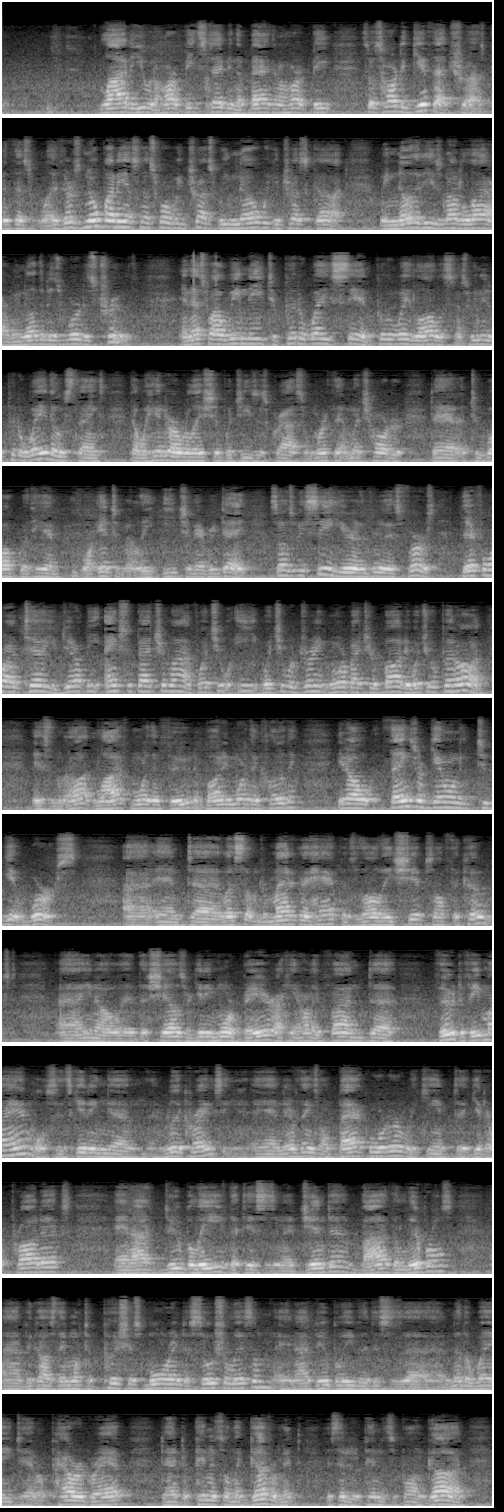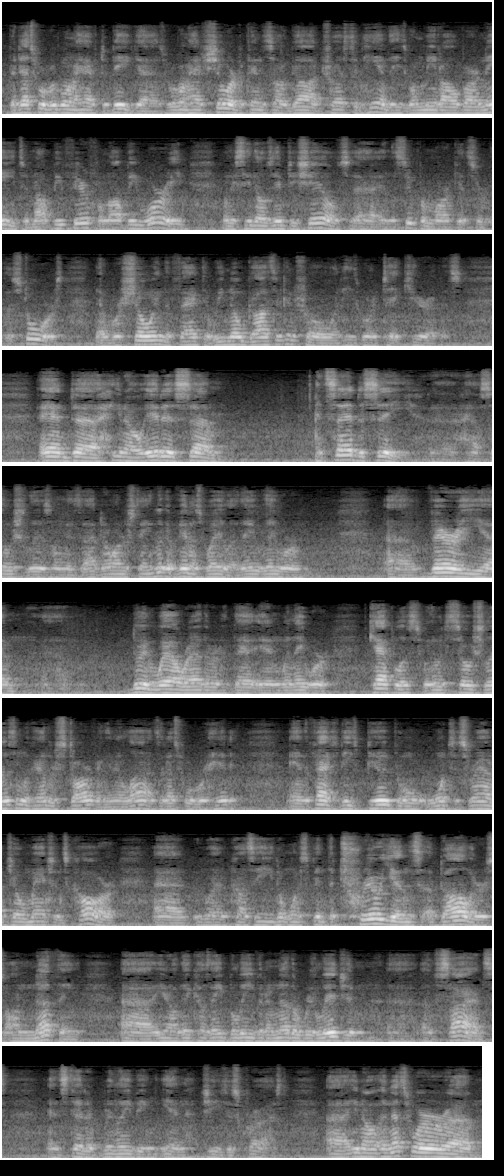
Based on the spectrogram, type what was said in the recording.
lie to you in a heartbeat, stab you in the back in a heartbeat. So it's hard to give that trust. But this, if there's nobody else in this world we trust, we know we can trust God. We know that He's not a liar. We know that His word is truth. And that's why we need to put away sin, put away lawlessness. We need to put away those things that will hinder our relationship with Jesus Christ and work that much harder to, have, to walk with Him more intimately each and every day. So as we see here in this verse, therefore I tell you, do not be anxious about your life, what you will eat, what you will drink, nor about your body, what you will put on. Is not life more than food, and body more than clothing? You know, things are going to get worse. Uh, and uh, unless something dramatically happens with all these ships off the coast, uh, you know, the shelves are getting more bare. I can't hardly find uh, food to feed my animals. It's getting uh, really crazy, and everything's on back order. We can't uh, get our products, and I do believe that this is an agenda by the liberals uh, because they want to push us more into socialism, and I do believe that this is uh, another way to have a power grab, to have dependence on the government instead of dependence upon God. But that's where we're going to have to be, guys. We're going to have to show our dependence on God, trust in Him that He's going to meet all of our needs, and not be fearful, not be worried when we see those empty shelves uh, in the supermarkets or the stores. That we're showing the fact that we know God's in control and He's going to take care of us. And uh, you know, it is um, it's sad to see uh, how socialism is. I don't understand. Look at Venezuela. They they were uh, very um, uh, doing well rather that, and when they were capitalists, when they went to socialism, look how they're starving and in lives, and that's where we're headed. And the fact that these people want to surround Joe Manchin's car uh, because he don't want to spend the trillions of dollars on nothing, uh, you know, because they, they, believe in another religion uh, of science instead of believing in Jesus Christ. Uh, you know, and that's where, uh,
